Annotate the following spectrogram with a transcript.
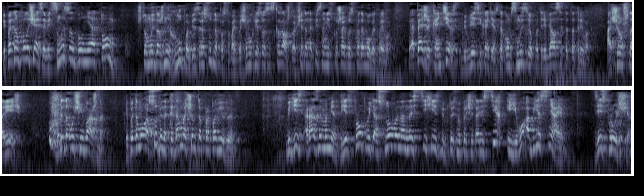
И поэтому получается, ведь смысл был не о том, что мы должны глупо, безрассудно поступать. Почему Христос и сказал, что вообще-то написано «не искушай Господа Бога твоего». И опять же, контекст, библейский контекст, в каком смысле употреблялся этот отрывок, о чем шла речь. Вот это очень важно. И поэтому особенно, когда мы о чем-то проповедуем, ведь есть разные моменты. Есть проповедь, основана на стихе из Библии. То есть мы прочитали стих и его объясняем. Здесь проще.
